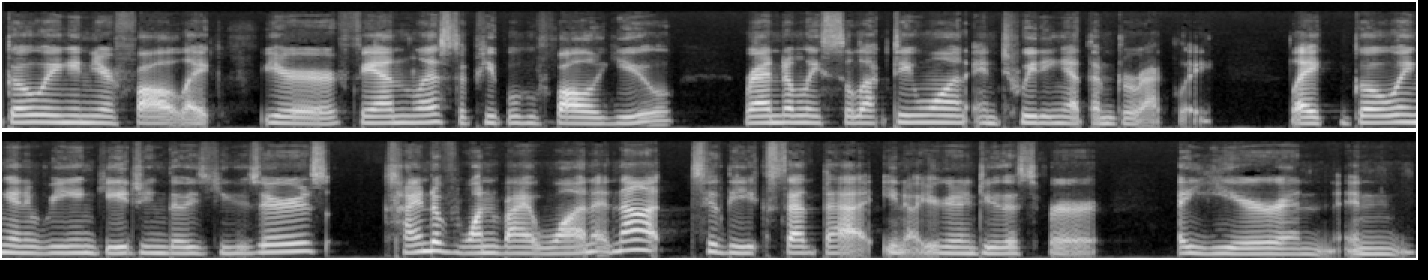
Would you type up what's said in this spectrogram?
going in your follow like your fan list of people who follow you randomly selecting one and tweeting at them directly. Like going and re engaging those users kind of one by one, and not to the extent that, you know, you're going to do this for a year and, and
